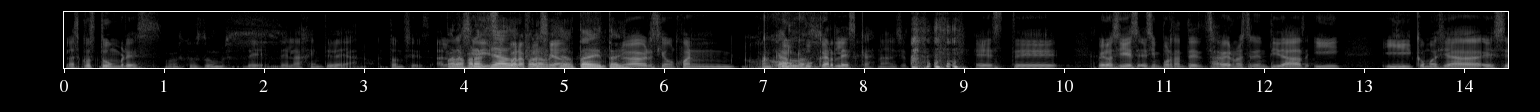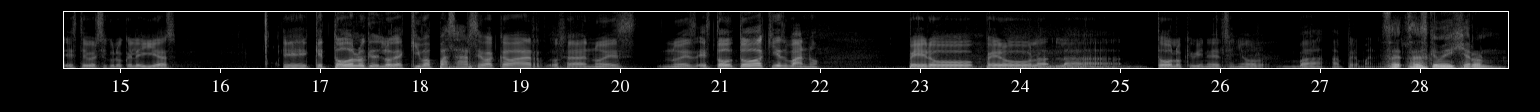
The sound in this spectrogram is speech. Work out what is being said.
Las costumbres Las costumbres. de, de la gente de allá, ¿no? Entonces, algo así dice, Parafraseado, parafraseado. Está bien, está bien. Nueva versión Juan, Juan Ju- Carlos. Jucarlesca. No, es este, pero sí, es, es importante saber nuestra identidad y, y como decía ese- este versículo que leías, eh, que todo lo, que, lo de aquí va a pasar, se va a acabar. O sea, no es, no es, es todo, todo aquí es vano. Pero, pero la, la- todo lo que viene del Señor va a permanecer. Sa- ¿Sabes qué me dijeron?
